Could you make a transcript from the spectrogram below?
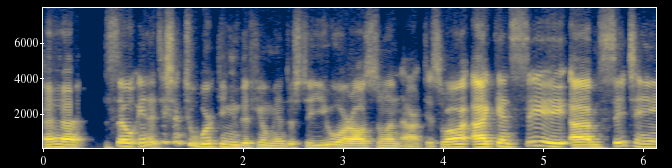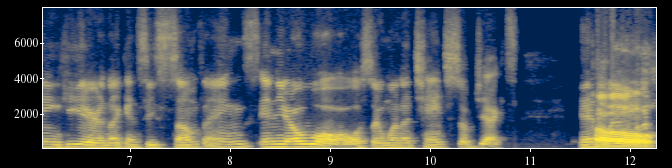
Uh, so in addition to working in the film industry, you are also an artist. Well, I can see I'm sitting here and I can see some things in your wall. So I want to change subjects. And oh.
